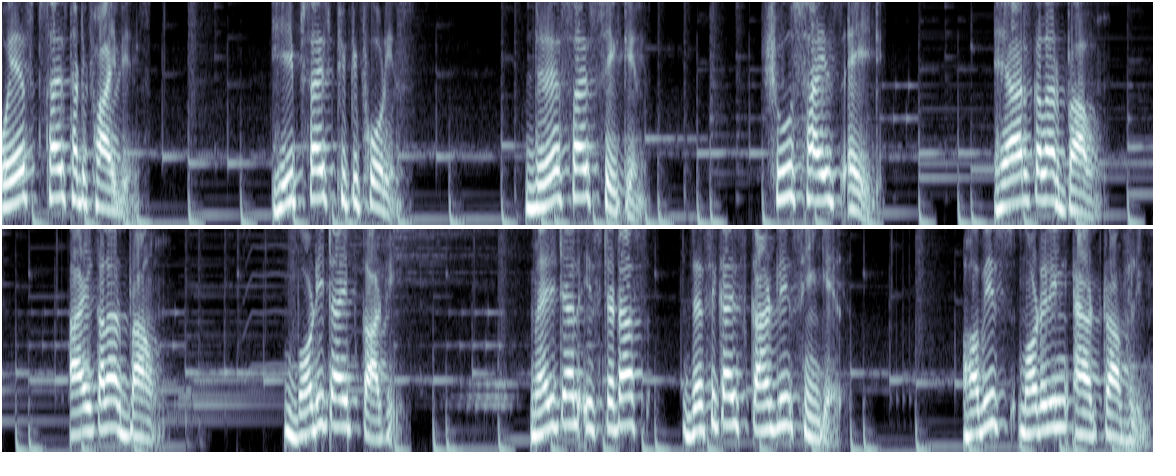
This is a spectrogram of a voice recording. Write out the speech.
Waist size 35 inch. Hip size 54 inch. Dress size 16. Shoe size 8. Hair color brown. Eye color brown. Body type curvy. Marital status Jessica is currently single. Hobbies modeling and traveling.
